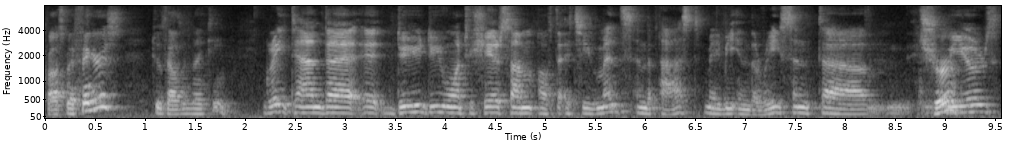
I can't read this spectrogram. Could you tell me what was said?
cross my fingers, 2019. Great. And uh, uh, do you do you want to share some of the achievements in the past, maybe in the recent um, Sure. years?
